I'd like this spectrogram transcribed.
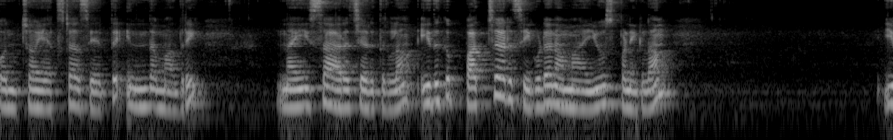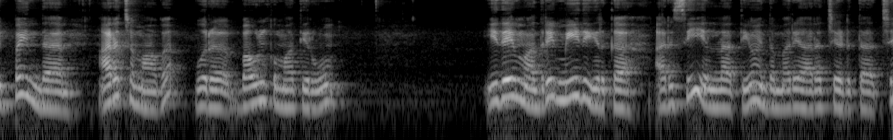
கொஞ்சம் எக்ஸ்ட்ரா சேர்த்து இந்த மாதிரி நைஸாக அரைச்சி எடுத்துக்கலாம். இதுக்கு பச்சை அரிசி கூட நம்ம யூஸ் பண்ணிக்கலாம். இப்போ இந்த அரைச்ச மாவை ஒரு பவுலுக்கு மாற்றிடுவோம் இதே மாதிரி மீதி இருக்க அரிசி எல்லாத்தையும் இந்த மாதிரி அரைச்சி எடுத்தாச்சு.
